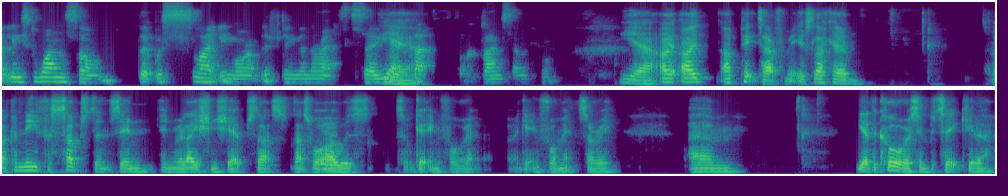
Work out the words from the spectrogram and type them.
at least one song that was slightly more uplifting than the rest. So yeah, yeah. that's Dime Semaphore. Yeah, I, I I picked out from it. It's like a like a need for substance in in relationships. That's that's what yeah. I was sort of getting for it, getting from it. Sorry. Um, yeah, the chorus in particular.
